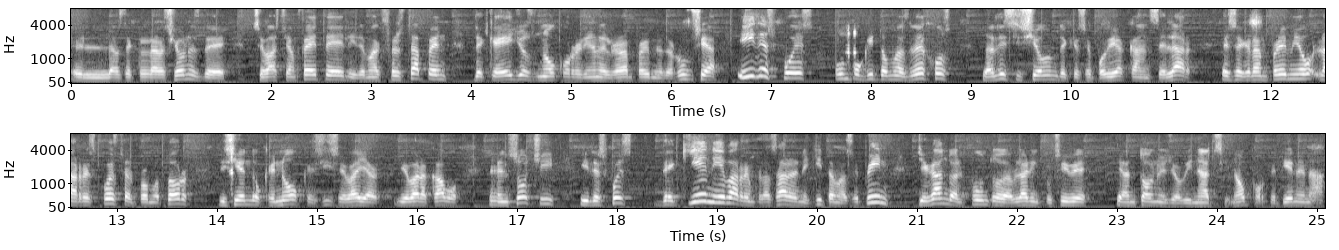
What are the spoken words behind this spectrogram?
las declaraciones de Sebastian Vettel y de Max Verstappen de que ellos no correrían el Gran Premio de Rusia. Y después, un poquito más lejos, la decisión de que se podía cancelar ese gran premio, la respuesta del promotor diciendo que no, que sí se vaya a llevar a cabo en Sochi y después de quién iba a reemplazar a Nikita Mazepin, llegando al punto de hablar inclusive de Antonio Giovinazzi, ¿no? Porque tienen a,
